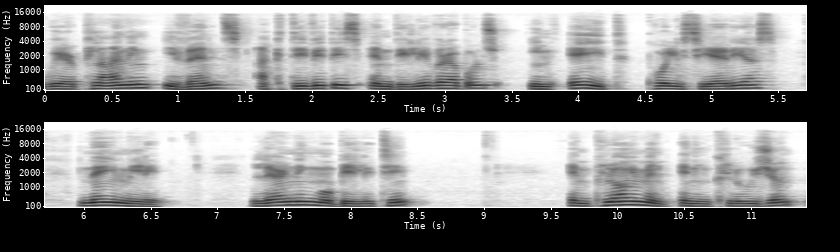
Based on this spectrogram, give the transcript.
we are planning events, activities, and deliverables in eight policy areas, namely learning mobility, employment and inclusion,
